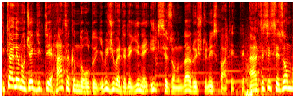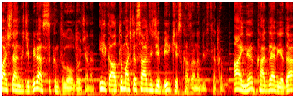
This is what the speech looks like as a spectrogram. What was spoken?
İtalyan hoca gitti. Her takımda olduğu gibi Juve'de de yine ilk sezonunda rüştünü ispat etti. Ertesi sezon başlangıcı biraz sıkıntılı oldu hocanın. İlk 6 maçta sadece bir kez kazanabildi takım. Aynı Cagliari'de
